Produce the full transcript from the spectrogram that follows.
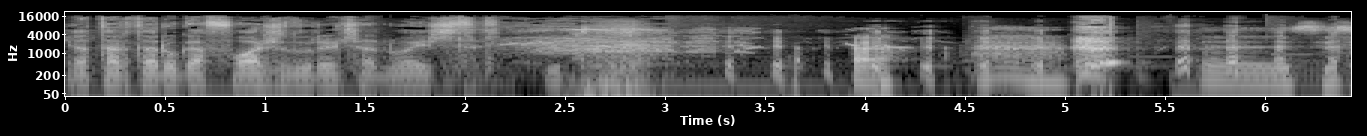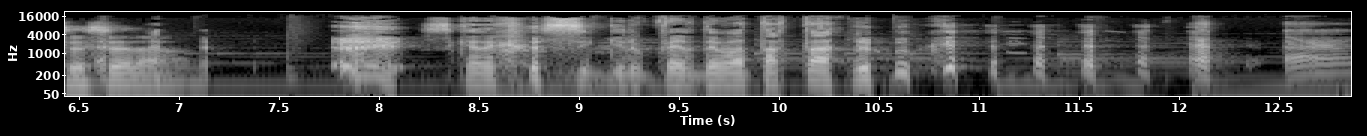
e a tartaruga foge durante a noite. É sensacional. Os caras conseguiram perder uma tartaruga. ai,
